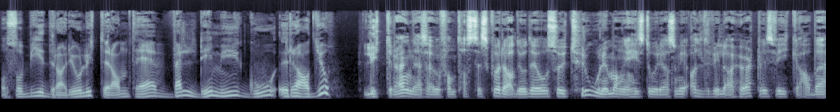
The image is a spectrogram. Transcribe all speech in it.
Og så bidrar jo lytterne til veldig mye god radio. Lyttere egner seg jo fantastisk for radio. Det er jo så utrolig mange historier som vi aldri ville ha hørt hvis vi ikke hadde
